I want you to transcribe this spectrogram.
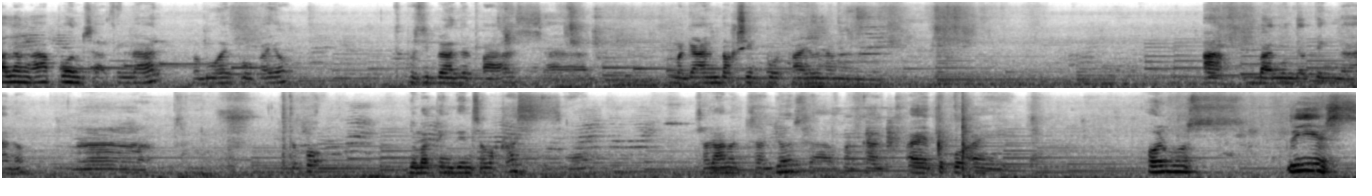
mapagpalang hapon sa ating lahat. Mabuhay po kayo. Ito po si Brother Paz. at mag-unboxing po tayo ng ah, bagong dating na ano, na ito po, dumating din sa wakas. Yan. Salamat sa Diyos sa pagka, ay, ito po ay almost 3 years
